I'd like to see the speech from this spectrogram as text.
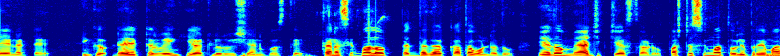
లేనట్టే. ఇంకా డైరెక్టర్ వెంకీ అట్లూరు విషయానికి వస్తే తన సినిమాలో పెద్దగా కథ ఉండదు. ఏదో మ్యాజిక్ చేస్తాడు. ఫస్ట్ సినిమా తొలి ప్రేమ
